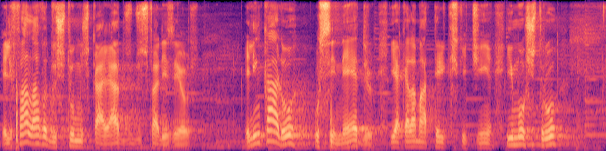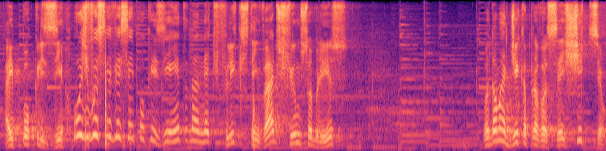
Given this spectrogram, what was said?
Ele falava dos túmulos caiados dos fariseus. Ele encarou o sinédrio e aquela matrix que tinha e mostrou a hipocrisia. Hoje você vê essa hipocrisia, entra na Netflix, tem vários filmes sobre isso. Vou dar uma dica para vocês: Schitzel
